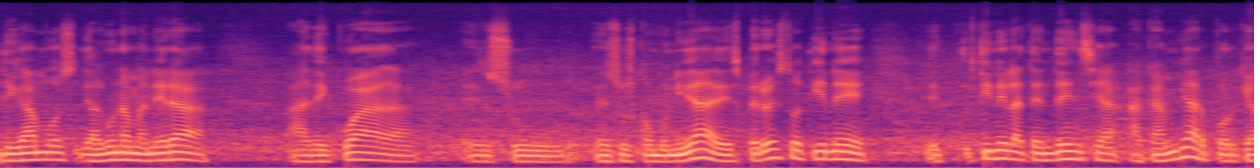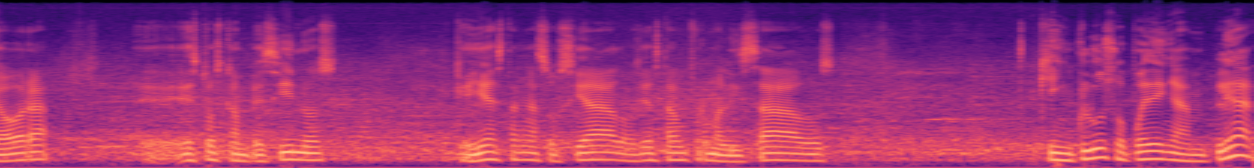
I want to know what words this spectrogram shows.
digamos, de alguna manera adecuada en, su, en sus comunidades. Pero esto tiene, eh, tiene la tendencia a cambiar porque ahora estos campesinos que ya están asociados, ya están formalizados, que incluso pueden ampliar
